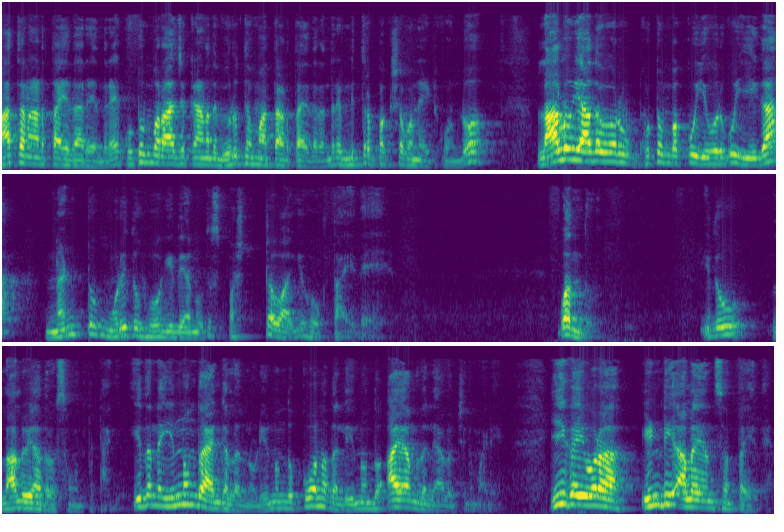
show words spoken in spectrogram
ಮಾತನಾಡ್ತಾ ಇದ್ದಾರೆ ಅಂದರೆ, ಕುಟುಂಬ ರಾಜಕಾರಣದ ವಿರುದ್ಧ ಮಾತಾಡ್ತಾ ಇದ್ದಾರೆ ಅಂದರೆ, ಮಿತ್ರ ಪಕ್ಷವನ್ನು ಇಟ್ಕೊಂಡು, ಲಾಲು ಯಾದವ್ ಅವರ ಕುಟುಂಬಕ್ಕೂ ಇವರಿಗೂ ಈಗ ನಂಟು ಮುರಿದು ಹೋಗಿದೆ ಅನ್ನೋದು ಸ್ಪಷ್ಟವಾಗಿ ಹೋಗ್ತಾ ಇದೆ. ಒಂದು, ಇದು ಲಾಲು ಯಾದವ್ ಸಂಬಂಧಪಟ್ಟ ಹಾಗೆ ಇದನ್ನು ಇನ್ನೊಂದು ಆ್ಯಂಗಲಲ್ಲಿ ನೋಡಿ, ಇನ್ನೊಂದು ಕೋನದಲ್ಲಿ, ಇನ್ನೊಂದು ಆಯಾಮದಲ್ಲಿ ಆಲೋಚನೆ ಮಾಡಿ. ಈಗ ಇವರ ಇಂಡಿ ಅಲಯನ್ಸ್ ಅಂತ ಇದೆ.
